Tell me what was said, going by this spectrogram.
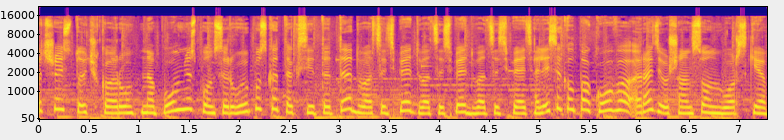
урал56.ру. Напомню, спонсор выпуска такси ТТ 25 25 25. Олеся Колпакова, радио Шансон Ворске.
